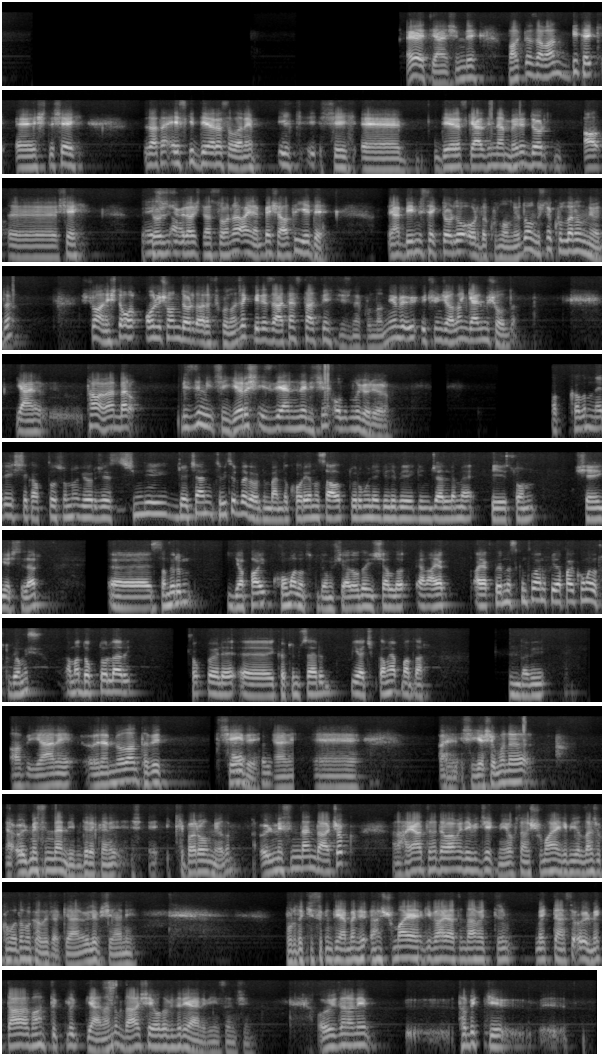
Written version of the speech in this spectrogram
Evet yani şimdi baktığın zaman bir tek e, işte şey zaten eski DRS alanı hep ilk şey e, DRS geldiğinden beri 4 al, e, şey Beş, Dördüncü altı. virajdan sonra aynen 5, 6, 7. Yani birinci sektörde orada kullanılıyordu. Onun dışında kullanılmıyordu. Şu an işte 13-14 arası kullanacak. Biri zaten start finish yüzüne kullanılıyor ve ü- üçüncü alan gelmiş oldu. Yani tamamen ben bizim için yarış izleyenler için olumlu görüyorum. Bakalım ne değişecek hafta sonu göreceğiz. Şimdi geçen Twitter'da gördüm ben de Kore'nin sağlık durumuyla ilgili bir güncelleme bir son şeye geçtiler. Ee, sanırım yapay komada tutuluyormuş yani o da inşallah yani ayak ayaklarında sıkıntı varmış ve yapay komada tutuluyormuş. Ama doktorlar çok böyle e, kötümser bir açıklama yapmadılar. Bunda bir Abi yani önemli olan tabii şeydi Evet, tabii. yani eee hani şey yaşamını ya ölmesinden diyeyim direkt hani e, kibar olmayalım. Ölmesinden daha çok hani hayatına devam edebilecek mi? Yoksa hani Schumacher gibi yıllarca komada mı kalacak? Yani öyle bir şey yani. Buradaki sıkıntı yani bence hani Schumacher gibi hayatını devam ettirmektense ölmek daha mantıklı yani anladın mı? Daha şey olabilir yani bir insan için. O yüzden hani tabii ki e,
